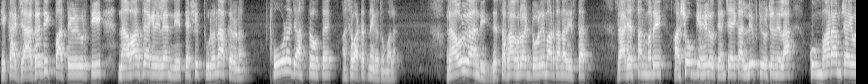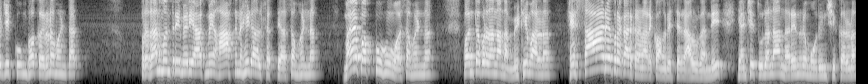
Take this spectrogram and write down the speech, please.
एका जागतिक पातळीवरती नावाजल्या गेलेल्या नेत्याशी तुलना करणं थोडं जास्त होतं आहे असं वाटत नाही का तुम्हाला? राहुल गांधी जे सभागृहात डोळे मारताना दिसतात राजस्थानमध्ये अशोक गेहलोत यांच्या एका लिफ्ट योजनेला कुंभारामच्या ऐवजी कुंभकर्ण म्हणतात. प्रधानमंत्री मेरी आंख में आख नाही डाल सकते असं म्हणणं मैं पप्पू हूं असं म्हणणं. पंतप्रधानांना मिठी मारणं हे सारे प्रकार करणारे काँग्रेसचे राहुल गांधी यांची तुलना नरेंद्र मोदींशी करणं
